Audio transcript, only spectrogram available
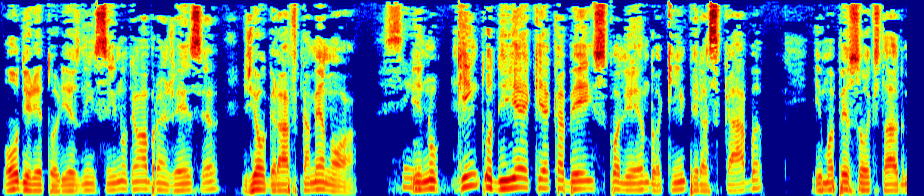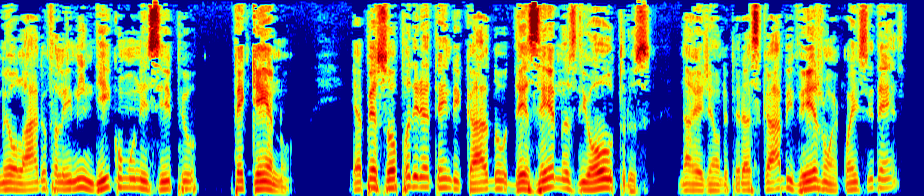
ou diretorias de ensino têm uma abrangência geográfica menor. Sim. E no quinto dia é que acabei escolhendo aqui em Piracicaba, e uma pessoa que estava do meu lado, eu falei, me indica um município pequeno. E a pessoa poderia ter indicado dezenas de outros na região de Piracicaba, e vejam a coincidência,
